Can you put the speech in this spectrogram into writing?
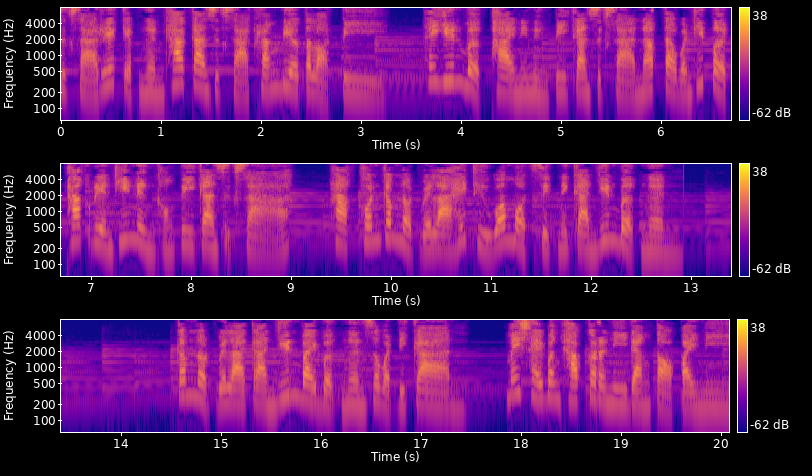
ศึกษาเรียกเก็บเงินค่าการศึกษาครั้งเดียวตลอดปี ให้ยื่นเบิกภายในหนึ่งปีการศึกษานับแต่วันที่เปิดภาคเรียนที่หนึ่งของปีการศึกษา หากพ้นกำหนดเวลาให้ถือว่าหมดสิทธิ์ในการยื่นเบิกเงินกำหนดเวลาการยื่นใบเบิกเงินสวัสดิการ ไม่ใช้บังคับกรณีดังต่อไปนี้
